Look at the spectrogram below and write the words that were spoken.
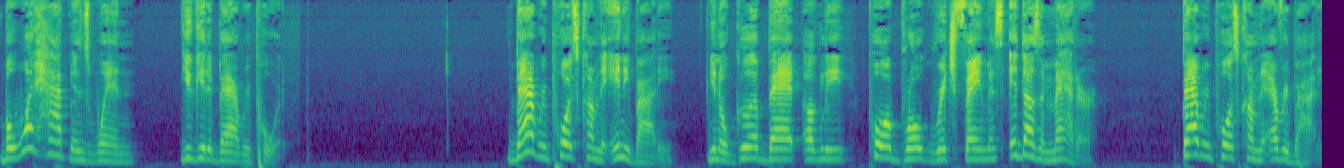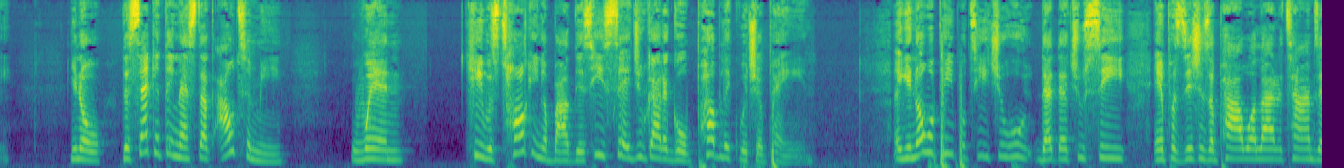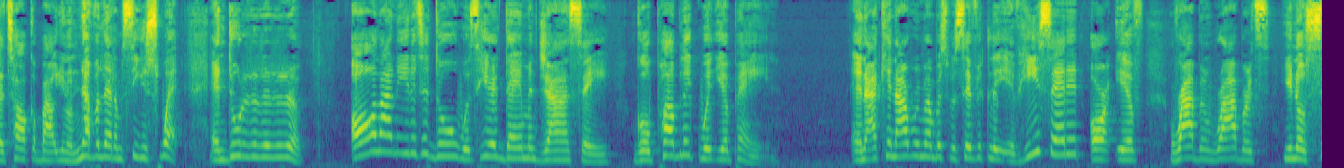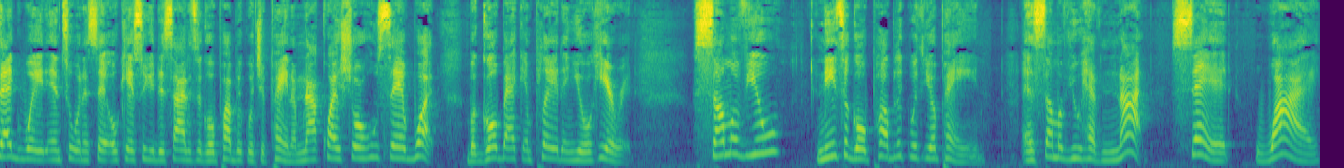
But what happens when you get a bad report? Bad reports come to anybody, you know, good, bad, ugly, poor, broke, rich, famous. It doesn't matter. Bad reports come to everybody. You know, the second thing that stuck out to me when he was talking about this, he said you got to go public with your pain. And you know what people teach you who that that you see in positions of power a lot of times that talk about, you know, never let them see you sweat and do da da da da. All I needed to do was hear Daymond John say, "Go public with your pain." And I cannot remember specifically if he said it or if Robin Roberts, you know, segued into it and said, okay, so you decided to go public with your pain. I'm not quite sure who said what, but go back and play it and you'll hear it. Some of you need to go public with your pain, and some of you have not said why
